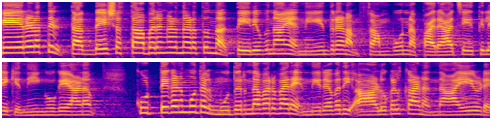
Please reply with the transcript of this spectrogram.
കേരളത്തിൽ തദ്ദേശ സ്ഥാപനങ്ങൾ നടത്തുന്ന തെരുവുനായ നിയന്ത്രണം സമ്പൂർണ പരാജയത്തിലേക്ക് നീങ്ങുകയാണ്. കുട്ടികൾ മുതൽ മുതിർന്നവർ വരെ നിരവധി ആളുകൾക്കാണ് നായയുടെ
